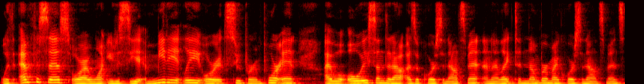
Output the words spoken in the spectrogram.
with emphasis or I want you to see it immediately or it's super important, I will always send it out as a course announcement. And I like to number my course announcements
